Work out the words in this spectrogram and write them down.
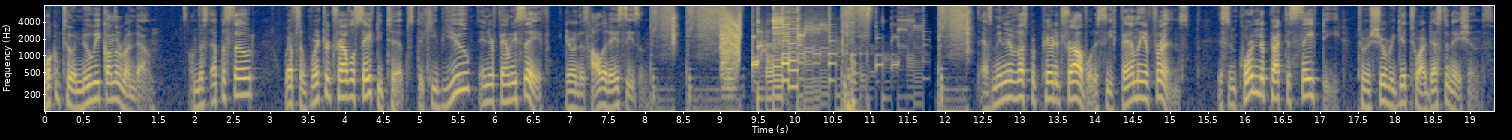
Welcome to a new week on the Rundown. On this episode, we have some winter travel safety tips to keep you and your family safe during this holiday season. As many of us prepare to travel to see family and friends, it's important to practice safety to ensure we get to our destinations.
